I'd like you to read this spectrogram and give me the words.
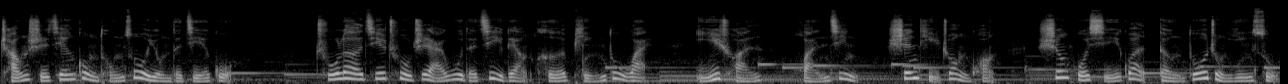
长时间共同作用的结果。除了接触致癌物的剂量和频度外，遗传、环境、身体状况、生活习惯等多种因素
